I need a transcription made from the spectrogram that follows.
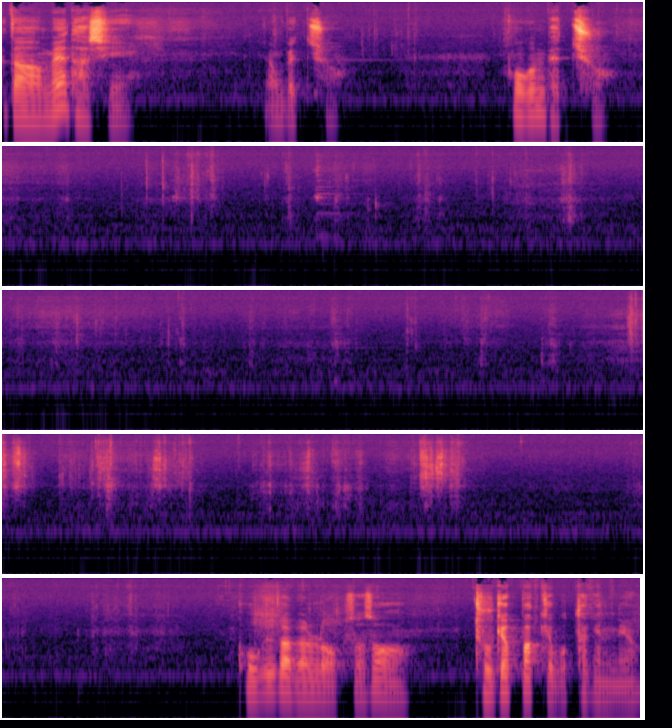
그 다음에 다시 양배추 혹은 배추. 고기가 별로 없어서 두 겹밖에 못 하겠네요.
